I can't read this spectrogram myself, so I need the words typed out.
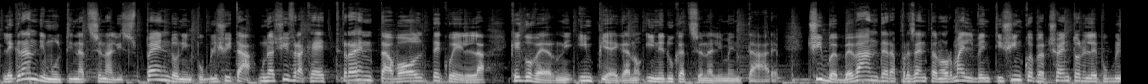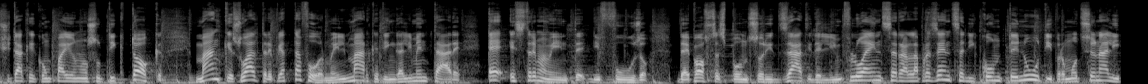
le grandi multinazionali spendono in pubblicità una cifra che è 30 30 volte quella che i governi impiegano in educazione alimentare. Cibo e bevande rappresentano ormai il 25% delle pubblicità che compaiono su TikTok, ma anche su altre piattaforme il marketing alimentare è estremamente diffuso, dai post sponsorizzati degli influencer alla presenza di contenuti promozionali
